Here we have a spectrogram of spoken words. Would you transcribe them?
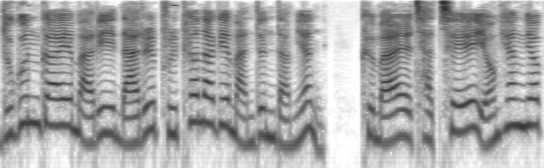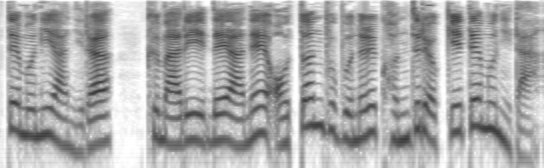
누군가의 말이 나를 불편하게 만든다면 그 말 자체의 영향력 때문이 아니라 그 말이 내 안에 어떤 부분을 건드렸기 때문이다.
